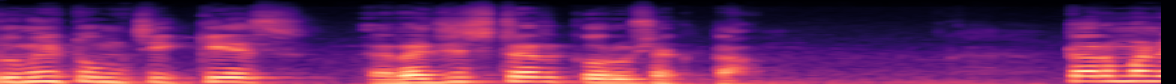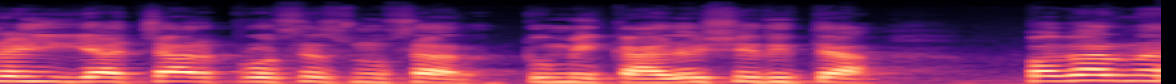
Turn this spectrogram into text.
तुम्ही तुमची केस रजिस्टर करू शकता. तर मंडळी या चार प्रोसेसनुसार तुम्ही कायदेशीररित्या पगार न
